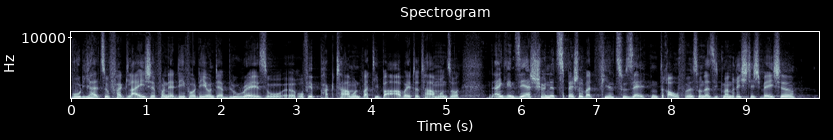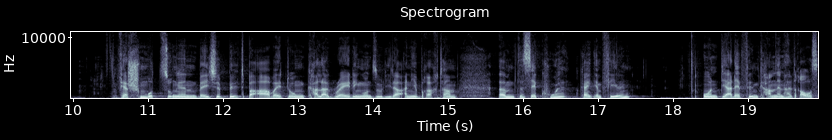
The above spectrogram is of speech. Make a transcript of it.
wo die halt so Vergleiche von der DVD und der Blu-ray so äh, raufgepackt haben und was die bearbeitet haben und so. Eigentlich ein sehr schönes Special, was viel zu selten drauf ist und da sieht man richtig, welche Verschmutzungen, welche Bildbearbeitung, Color Grading und so, die da angebracht haben. Ähm, das ist sehr cool, kann ich empfehlen. Und ja, der Film kam dann halt raus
